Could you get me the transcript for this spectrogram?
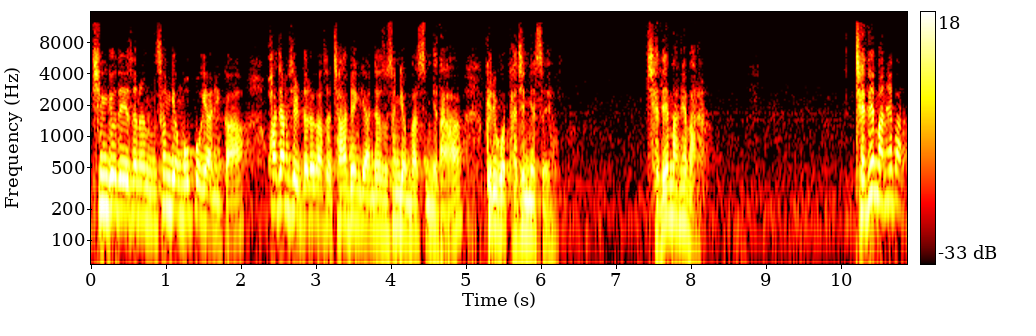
신교대에서는 성경 못 보게 하니까 화장실 들어가서 자변기에 앉아서 성경 봤습니다. 그리고 다짐했어요. 제대만 해봐라. 제대만 해봐라.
